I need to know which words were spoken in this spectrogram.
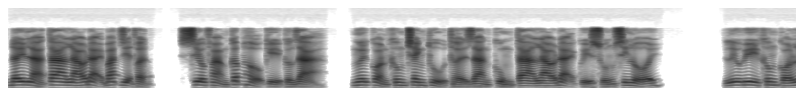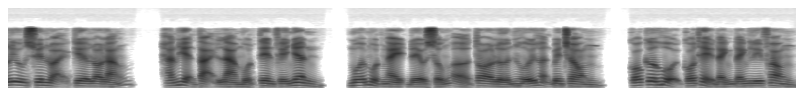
Đây là ta lão đại bắt diện Phật, siêu phàm cấp hậu kỳ cường giả, ngươi còn không tranh thủ thời gian cùng ta lao đại quỷ xuống xin lỗi. Lưu Huy không có Lưu Xuyên loại kia lo lắng, hắn hiện tại là một tên phế nhân, mỗi một ngày đều sống ở to lớn hối hận bên trong, có cơ hội có thể đánh đánh Lý Phong,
